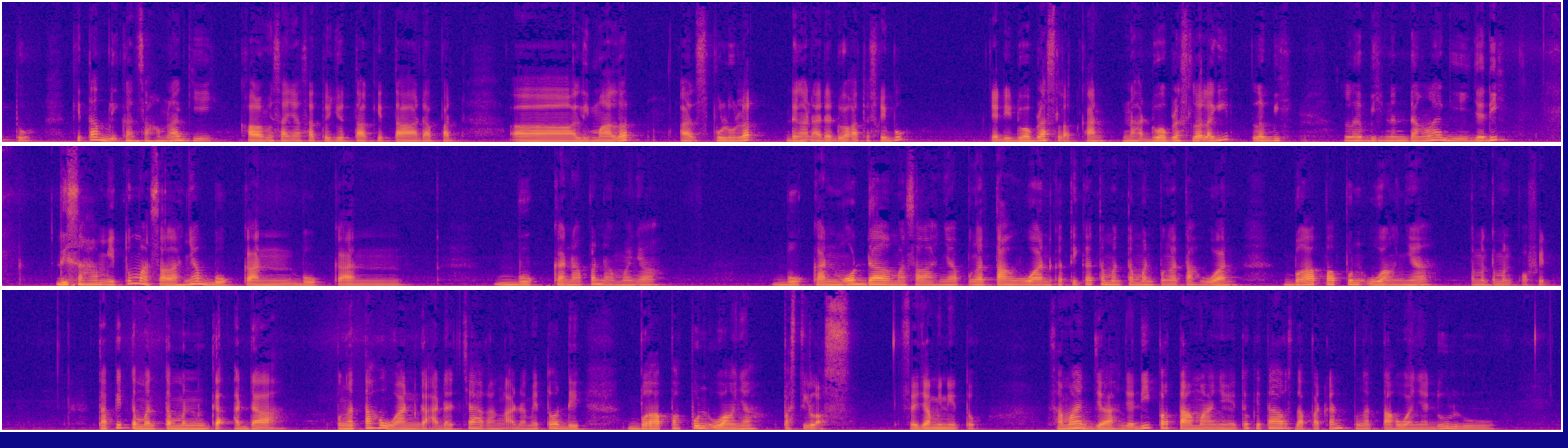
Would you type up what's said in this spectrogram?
itu kita belikan saham lagi. Kalau misalnya satu juta kita dapat uh, 5 lot uh, 10 lot dengan ada 200 ribu jadi 12 slot kan? Nah 12 slot lagi lebih lebih nendang lagi. Jadi di saham itu masalahnya bukan bukan bukan apa namanya bukan modal masalahnya pengetahuan. Ketika teman-teman pengetahuan berapapun uangnya teman-teman profit. Tapi teman-teman gak ada pengetahuan gak ada cara gak ada metode berapapun uangnya pasti loss. Saya jamin itu sama aja jadi pertamanya itu kita harus dapatkan pengetahuannya dulu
